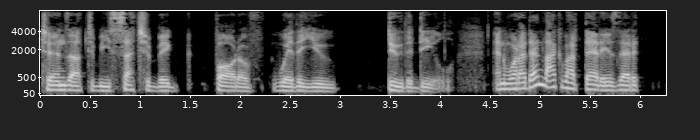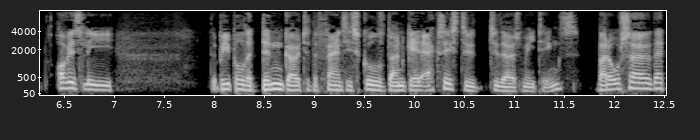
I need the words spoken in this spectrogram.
turns out to be such a big part of whether you do the deal. And what I don't like about that is that it, obviously the people that didn't go to the fancy schools don't get access to, to those meetings, but also that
